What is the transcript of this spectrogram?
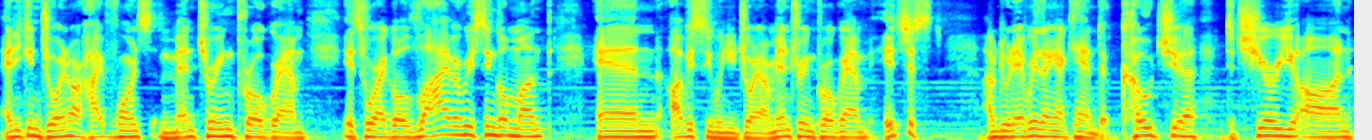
And you can join our high performance mentoring program. It's where I go live every single month. And obviously, when you join our mentoring program, it's just, I'm doing everything I can to coach you, to cheer you on,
